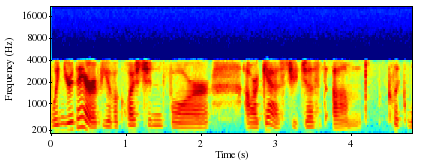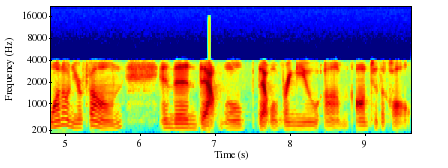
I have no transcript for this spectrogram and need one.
when you're there, if you have a question for our guest, you just um, click one on your phone, and then that will that will bring you um, onto the call.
